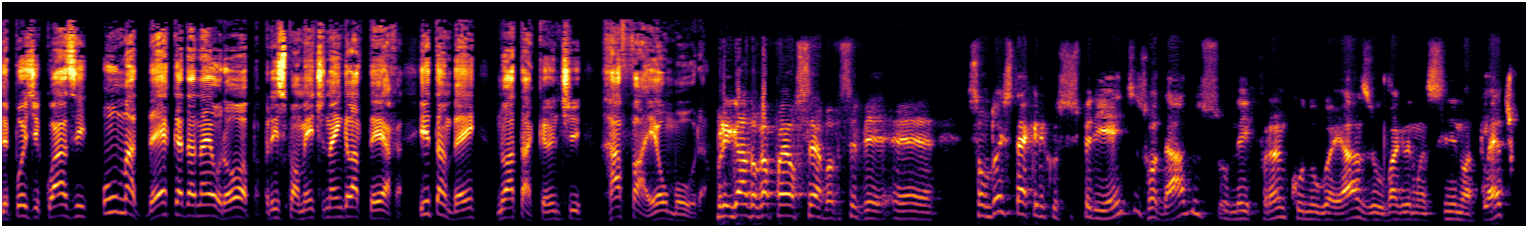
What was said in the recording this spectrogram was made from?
depois de quase uma década na Europa, principalmente na Inglaterra, e também no atacante Rafael Moura. Obrigado, Rafael Seba. Você vê, é são dois técnicos experientes, rodados, o Ney Franco no Goiás, o Wagner Mancini no Atlético,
